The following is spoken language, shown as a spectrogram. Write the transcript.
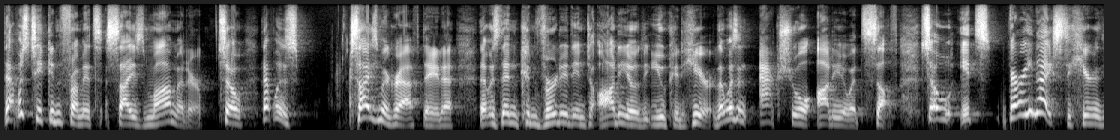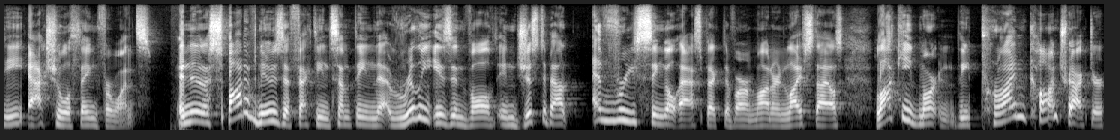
that was taken from its seismometer. So that was seismograph data that was then converted into audio that you could hear. That wasn't actual audio itself. So it's very nice to hear the actual thing for once. And then a spot of news affecting something that really is involved in just about every single aspect of our modern lifestyles, Lockheed Martin, the prime contractor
